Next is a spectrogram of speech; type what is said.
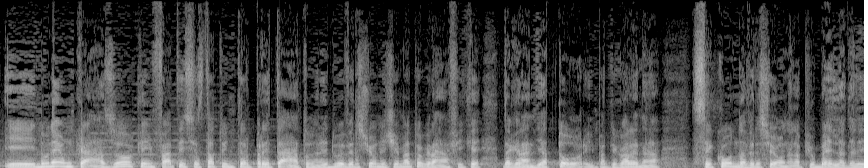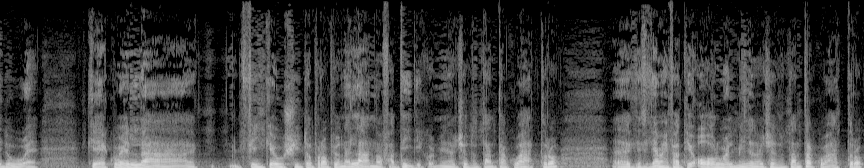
E non è un caso che infatti sia stato interpretato nelle due versioni cinematografiche da grandi attori, in particolare nella seconda versione, la più bella delle due, che è quella, il film che è uscito proprio nell'anno fatidico, il 1984, eh, che si chiama infatti Orwell 1984,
